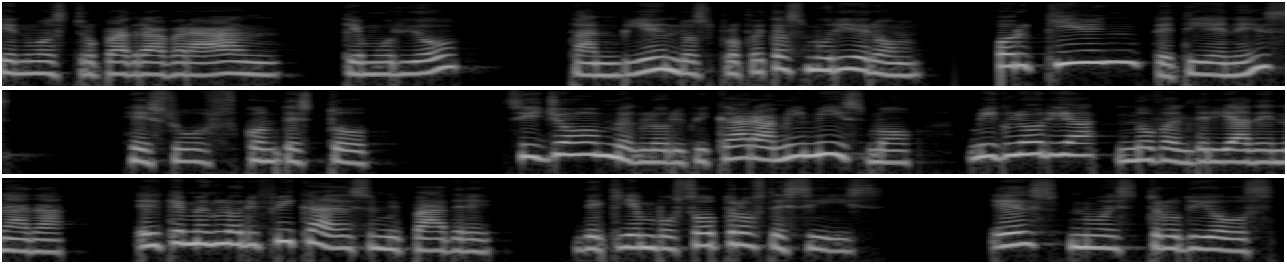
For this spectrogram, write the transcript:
que nuestro padre Abraham, que murió? También los profetas murieron. ¿Por quién te tienes? Jesús contestó, Si yo me glorificara a mí mismo, mi gloria no valdría de nada. El que me glorifica es mi Padre, de quien vosotros decís, es nuestro Dios.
